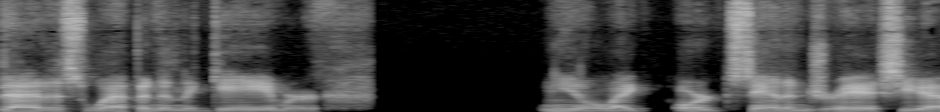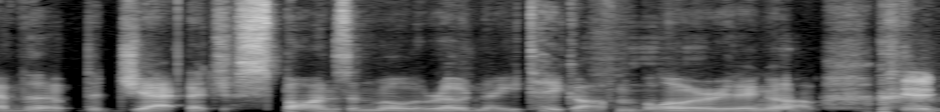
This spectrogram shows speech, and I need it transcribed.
baddest weapon in the game or you know like or san andreas you have the the jet that just spawns in the middle of the road and now you take off and blow everything up. Dude,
